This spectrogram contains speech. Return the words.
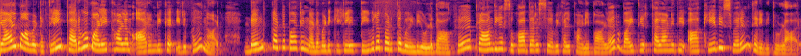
யாழ் மாவட்டத்தில் பருவ மழைக்காலம் ஆரம்பிக்க இருப்பதனால் டெங்கு கட்டுப்பாட்டு நடவடிக்கைகளை தீவிரப்படுத்த வேண்டியுள்ளதாக பிராந்திய சுகாதார சேவைகள் பணிப்பாளர் வைத்தியர் கலாநிதி ஆ கேதீஸ்வரன் தெரிவித்துள்ளார்.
